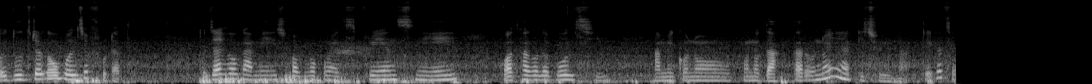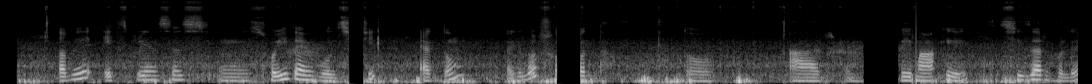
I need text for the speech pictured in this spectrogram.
ওই দুধটাকেও বলছে ফুটাতে। তো যাই হোক, আমি সব রকম এক্সপিরিয়েন্স নিয়েই কথাগুলো বলছি। আমি কোনো কোনো ডাক্তারও নই আর কিছুই না, ঠিক আছে? তবে এক্সপিরিয়েন্সেস সহিত আমি বলছি, একদম এগুলো সত্যা। তো আর মাকে সিজার হলে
